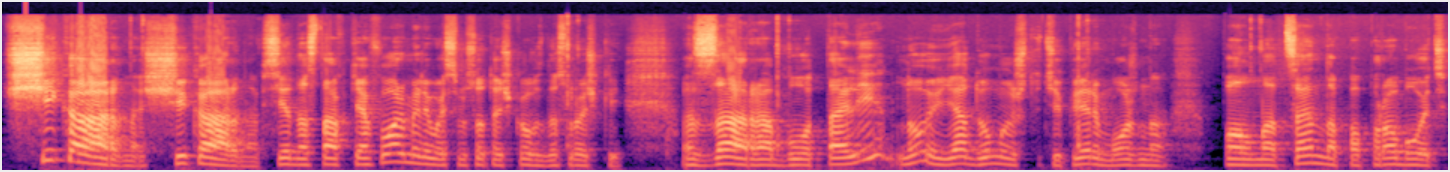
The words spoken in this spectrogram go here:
Шикарно, шикарно. Все доставки оформили, 800 очков с досрочкой заработали. Ну и я думаю, что теперь можно полноценно попробовать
